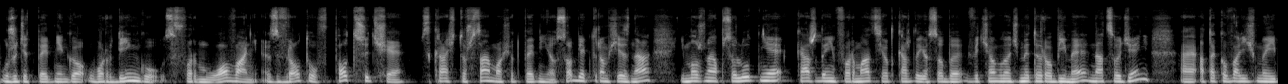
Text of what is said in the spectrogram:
użyć odpowiedniego wordingu, sformułowań, zwrotów, podszyć się, skraść tożsamość odpowiedniej osobie, którą się zna i można absolutnie każde informacje od każdej osoby wyciągnąć. My to robimy na co dzień. E, atakowaliśmy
